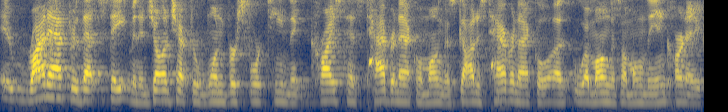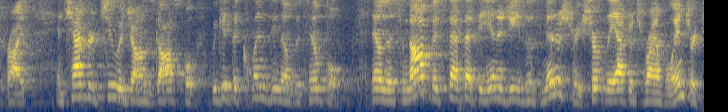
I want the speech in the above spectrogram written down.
It, right after that statement in John chapter 1, verse 14, that Christ has tabernacle among us, God is tabernacle uh, among us, among the incarnated Christ. In chapter 2 of John's gospel, we get the cleansing of the temple. Now, in the synoptics, that's at the end of Jesus' ministry, shortly after triumphal entry.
